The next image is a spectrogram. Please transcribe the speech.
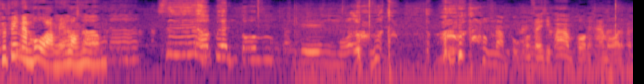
คือเพลงนั้นบ่อะแม่ร้องยังไง เสื้อเปื้อนตมเกงหมอน้ำเขาต้องใส่สิผ้าพอไปหาหมอนะครับ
